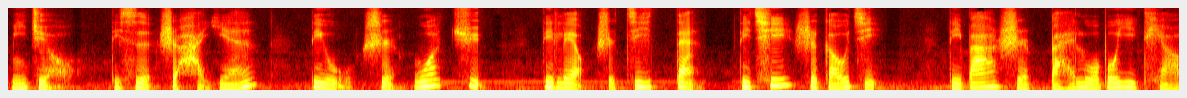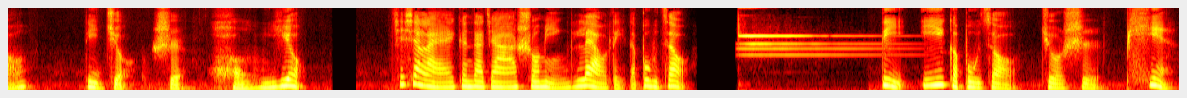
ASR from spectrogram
米酒，第四是海盐，第五是莴苣，第六是鸡蛋，第七是枸杞。第八是白萝卜一条，第九是红柚。接下来跟大家说明料理的步骤。第一个步骤就是片，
